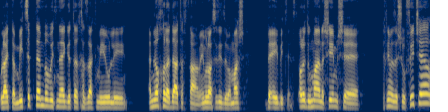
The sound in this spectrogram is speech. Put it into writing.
אולי תמיד ספטמבר מתנהג יותר חזק מיולי. אני לא יכול לדעת אף פעם, אם לא עשיתי את זה ממש ב- AB test. או לדוגמה, אנשים שמסתכלים על איזשהו feature,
